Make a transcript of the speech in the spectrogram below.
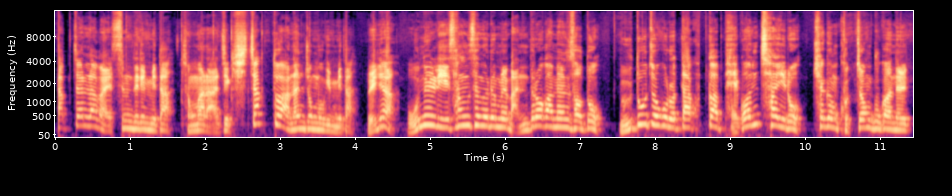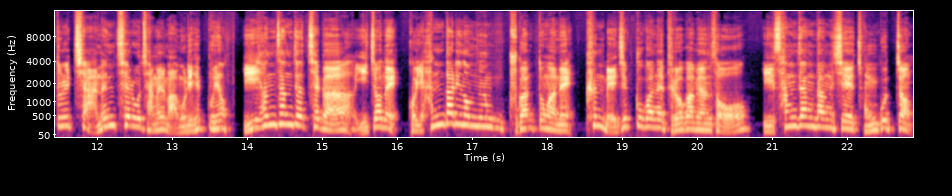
딱 잘라 말씀드립니다. 정말 아직 시작도 안 한 종목입니다. 왜냐? 오늘 이 상승 흐름을 만들어가면서도 의도적으로 딱 호가 100원 차이로 최근 고점 구간을 뚫지 않은 채로 장을 마무리했고요. 이 현상 자체가 이전에 거의 한 달이 넘는 구간 동안에 큰 매집 구간에 들어가면서 이 상장 당시의 정고점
